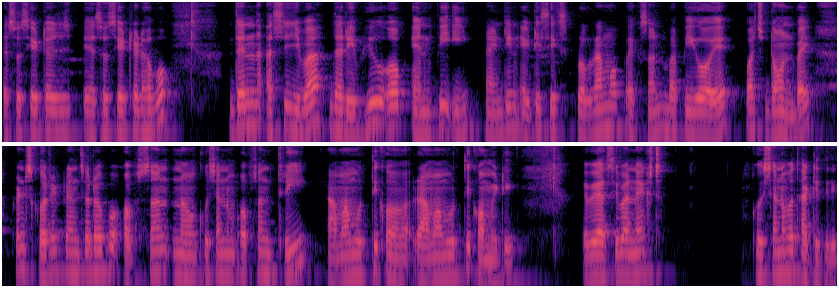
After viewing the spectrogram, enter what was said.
ଏସୋସିଏଟେଡ୍ ଏସୋସିଏଟେଡ୍ ହେବ ଦେନ୍ ଆସିଯିବା the review of N P E nineteen eighty six programme of action ବା POA was done by friends correct answer ହେବ option question option three Ramamurthy Ramamurthy committee ଏବେ ଆସିବା next Question number 33.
